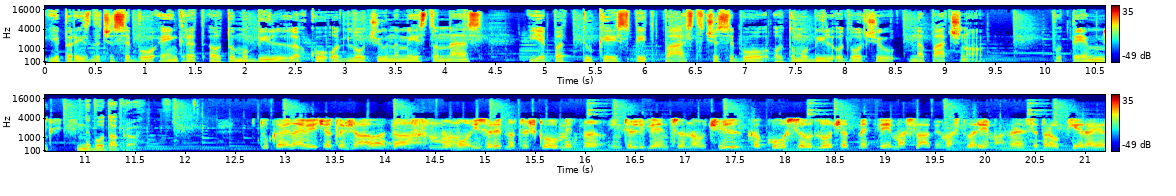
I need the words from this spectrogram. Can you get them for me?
Je pa res, da če se bo enkrat avtomobil lahko odločil na mesto nas, je pa tukaj spet past, če se bo avtomobil odločil napačno. Potem ne bo dobro. Tukaj je največja težava, da bomo izredno težko umetno inteligenco naučili, kako se odločati med dvema slabima stvarima. Ne? Se pravi, kera je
